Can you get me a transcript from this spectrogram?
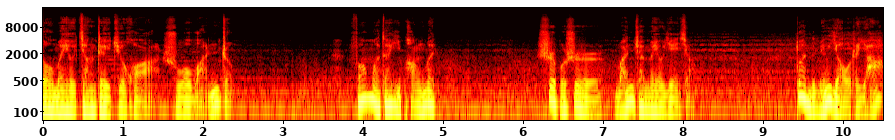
都没有将这句话说完整。方墨在一旁问：“是不是完全没有印象？”段子明咬着牙，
